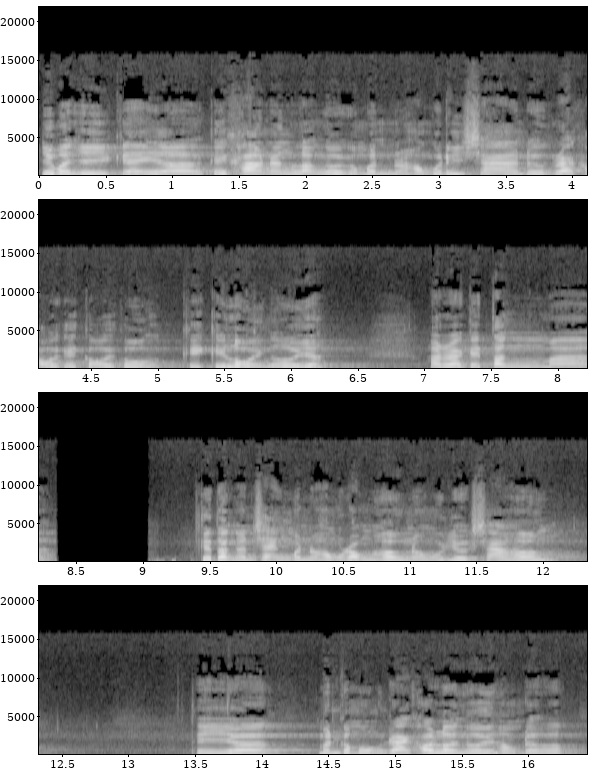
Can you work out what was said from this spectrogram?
Nhưng mà vì cái ờ, cái khả năng làm người của mình nó không có đi xa được ra khỏi cái cõi của cái cái loài người á. Thành ra cái tầng mà cái tầng ánh sáng mình nó không rộng hơn, nó không vượt xa hơn. Thì ờ, mình có muốn ra khỏi loài người không được.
